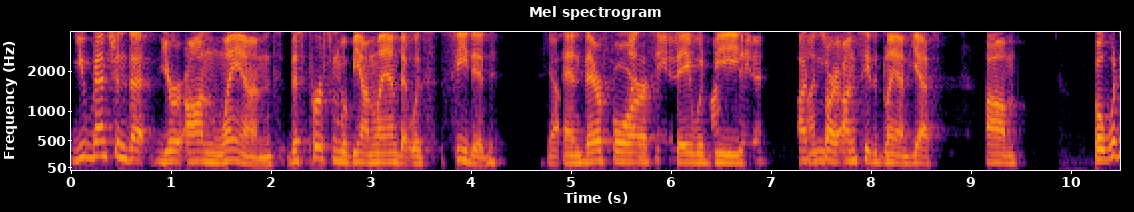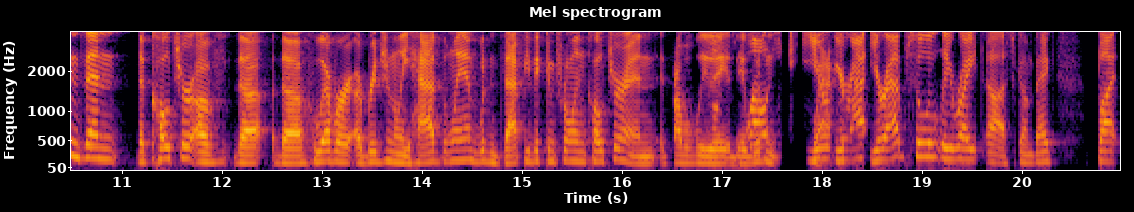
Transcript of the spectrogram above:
you mentioned that you're on land. This person would be on land that was ceded, Yep. and therefore Unceded, they would be Unceded. un- sorry unceded land. Yes, um, but wouldn't then the culture of the the whoever originally had the land wouldn't that be the controlling culture? And it probably they, they well, wouldn't. You're wax. you're a- you're absolutely right, uh, scumbag. But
